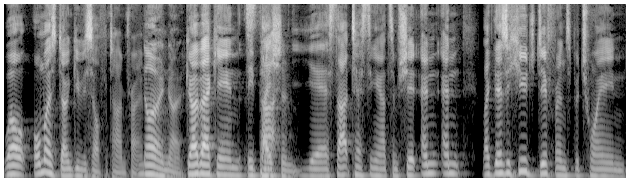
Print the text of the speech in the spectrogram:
well, almost don't give yourself a time frame. No, no. Go back in. Be start- patient. Yeah, start testing out some shit. And and like there's a huge difference between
